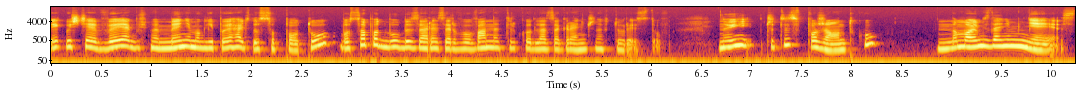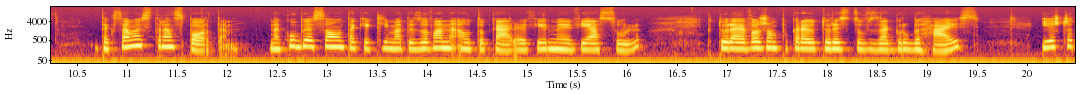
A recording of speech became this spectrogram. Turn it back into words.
jakbyście wy, jakbyśmy my nie mogli pojechać do Sopotu, bo Sopot byłby zarezerwowany tylko dla zagranicznych turystów. No i czy to jest w porządku? No moim zdaniem nie jest. Tak samo jest z transportem. Na Kubie są takie klimatyzowane autokary firmy Via Sul, które wożą po kraju turystów za gruby hajs jeszcze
